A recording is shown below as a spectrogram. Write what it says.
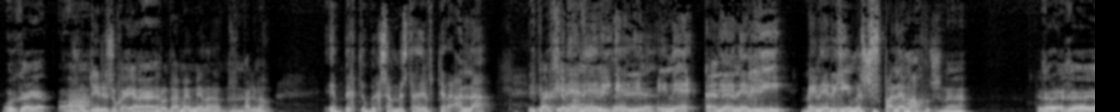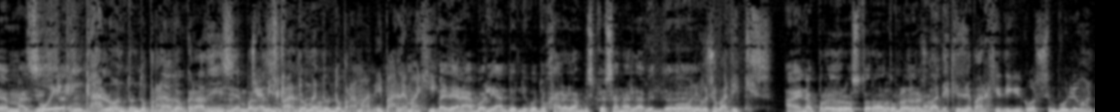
Όχι καγιά. Ο Σωτήρης ο Καγιάφας, ναι. ρωτάμε εμένα τους παλέμαχους. Ε, παίχτε που παίξαμε στα δεύτερα, αλλά Υπάρχει είναι, επαφή, ενεργ- δηλαδή, ε, είναι ενεργή. ενεργή, Ναι. ενεργή μες στους παλαίμαχους. Ναι. Ε, ε, ε, Μαζί Που σας. εγκαλών το πράγμα. Να το κρατήσεις. είναι Και πολύ εμείς σημαντικό. κρατούμε τον το πράγμα, οι παλαίμαχοι. Με την απώλεια του Νίκο του Χαραλάμπους ποιος αναλάβει Ο το... Νίκος ο Πατήκης. Α, είναι ο πρόεδρος τώρα Ο των πρόεδρος του Παλαιμάχων. Πατήκης υπάρχει διοικητικό συμβούλιο,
